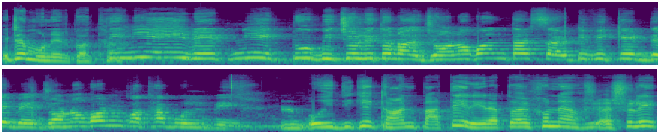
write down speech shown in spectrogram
এটা মনের কথা। তিনি এই রেট নিয়ে একটু বিচলিত নয় জনগণ তার সার্টিফিকেট দেবে জনগণ কথা বলবে। ওইদিকে কান পাতের এরা তো এখন আস- আসলে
